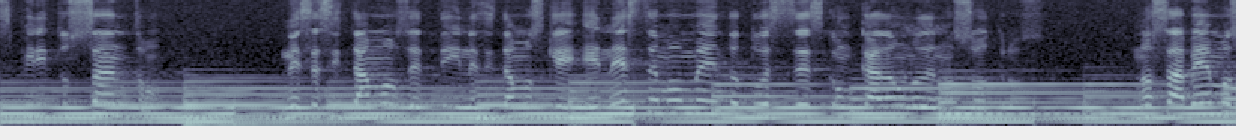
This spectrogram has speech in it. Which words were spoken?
Espíritu Santo, necesitamos de ti, necesitamos que en este momento tú estés con cada uno de nosotros. No sabemos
